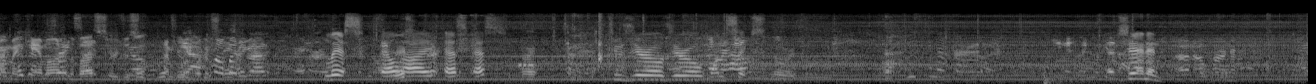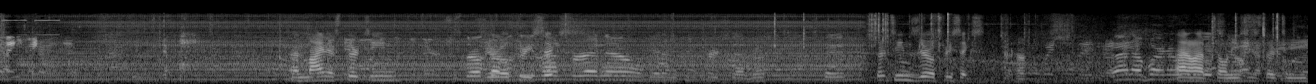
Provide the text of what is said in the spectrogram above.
Am I cam on in the bus or just I'm going with Come on, buddy. Liss, L-I-S-S, 20016. Shannon. And mine is 13036. Right now. We'll get him to church that, bro. 13036. I uh-huh. know, partner. I don't have Tony's, he's 13.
